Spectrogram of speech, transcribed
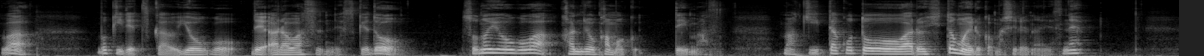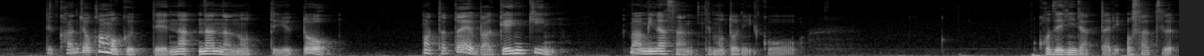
は簿記で使う用語で表すんですけどその用語は勘定科目って言います。まあ聞いたことある人もいるかもしれないですね。で勘定科目ってな何なのっていうと、まあ、例えば現金。まあ皆さん手元にこう小銭だったりお札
